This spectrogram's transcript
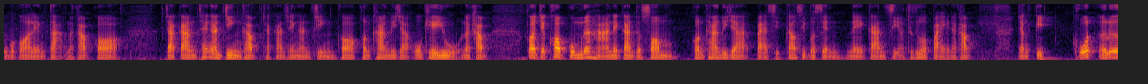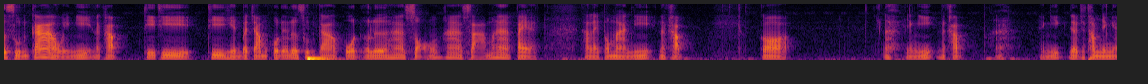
อุปกรณ์อะไรต่างๆนะครับ ก็ จากการใช้งานจริงครับ จากการใช้งานจริงก็ค่อนข้างที่จะโอเคอยู่นะครับ ก็จะครอบคลุมเนื้อหาในการตรวจซ่อมค่อนข้างที่จะ 80-90%ในการเสียทั่วๆไปนะครับ อย่างติดโค้ด error 09อร์อย่างนี้นะครับ ที่ที่ที่เห็นประจำโค้ด error 09โค้ด error 52 53 58อะไรประมาณนี้นะครับ ก็อะอย่างนี้นะครับอะอย่างนี้เราจะทำยังไง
